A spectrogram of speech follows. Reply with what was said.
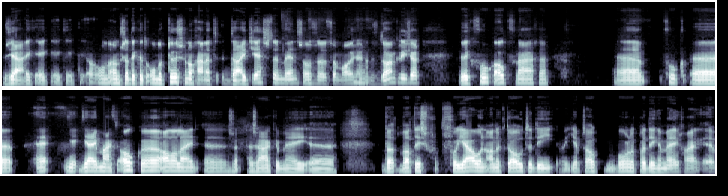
dus ja, ik, ik, ik, ik, ondanks dat ik het ondertussen nog aan het digesten ben, zoals we dat zo mooi zeggen. Ja. Dus dank Richard. Wil ik Voek ook vragen. Uh, Voek, jij maakt ook allerlei zaken mee. wat, wat is voor jou een anekdote die, je hebt ook behoorlijk wat dingen meegemaakt,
